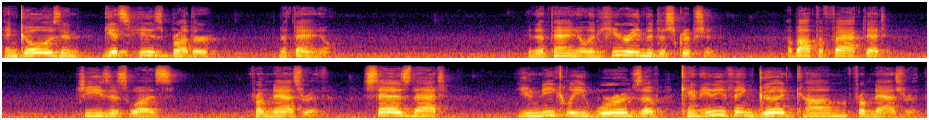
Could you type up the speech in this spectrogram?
and goes and gets his brother Nathanael. And Nathanael, in hearing the description about the fact that Jesus was from Nazareth, says that uniquely words of, Can anything good come from Nazareth?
